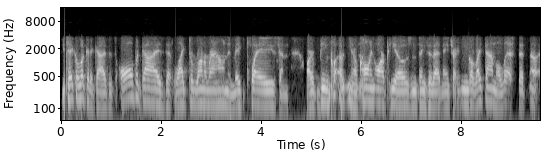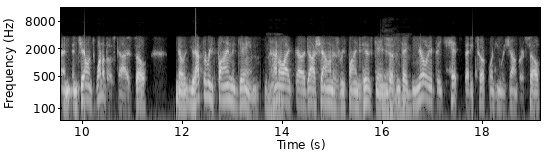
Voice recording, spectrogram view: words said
you take a look at it, guys. It's all the guys that like to run around and make plays and are being, uh, you know, calling RPOs and things of that nature. You can go right down the list. That uh, and, and Jalen's one of those guys. So, you know, you have to refine the game, kind of like uh, Josh Allen has refined his game. He doesn't take nearly the hits that he took when he was younger. So,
